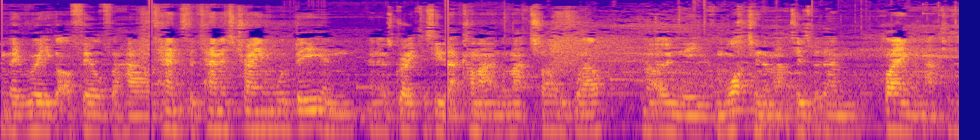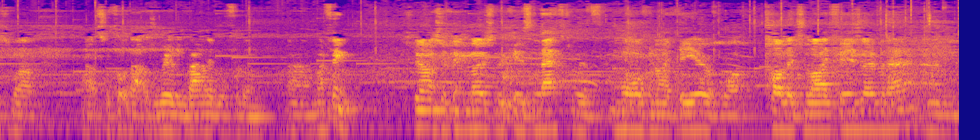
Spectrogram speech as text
They really got a feel for how intense the tennis training would be and, and it was great to see that come out in the match side as well. Not only from watching the matches but then playing the matches as well. Uh, so I thought that was really valuable for them. Um, I think, to be honest, I think most of the kids left with more of an idea of what college life is over there and,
